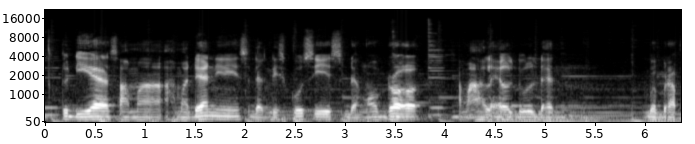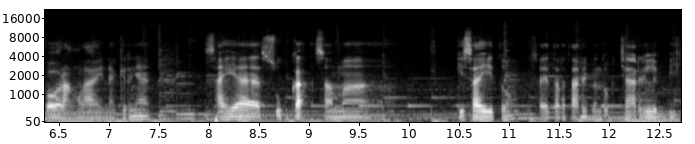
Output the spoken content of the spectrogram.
itu dia sama Ahmad Dhani sedang diskusi sedang ngobrol sama Al Eldul dan beberapa orang lain. Akhirnya saya suka sama kisah itu. Saya tertarik untuk cari lebih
